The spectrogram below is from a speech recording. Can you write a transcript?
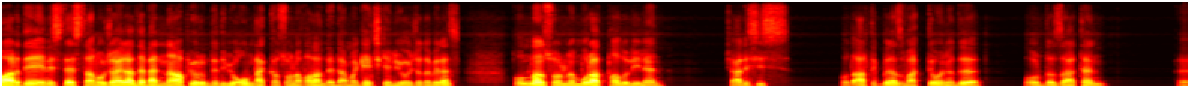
Bardi, Enis Destan hoca herhalde ben ne yapıyorum dedi. Bir 10 dakika sonra falan dedi ama geç geliyor hoca da biraz. Ondan sonra Murat Paluli ile çaresiz. O da artık biraz vakti oynadı. Orada zaten e,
